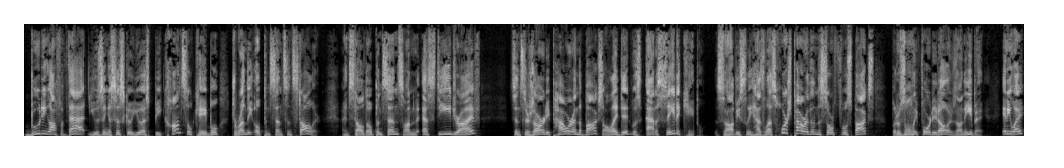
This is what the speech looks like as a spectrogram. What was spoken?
booting off of that using a Cisco USB console cable to run the OPNsense installer. I installed OPNsense on an SD drive. Since there's already power in the box, all I did was add a SATA cable. This obviously has less horsepower than the Sophos box, but it was only $40 on eBay. Anyway,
